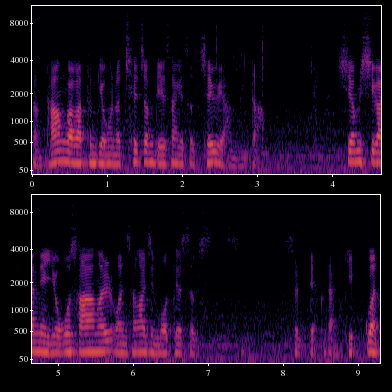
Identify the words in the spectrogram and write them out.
다음 다음과 같은 경우는 채점 대상에서 제외합니다. 시험 시간 내 요구사항을 완성하지 못했을 때, 그 다음 기권,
